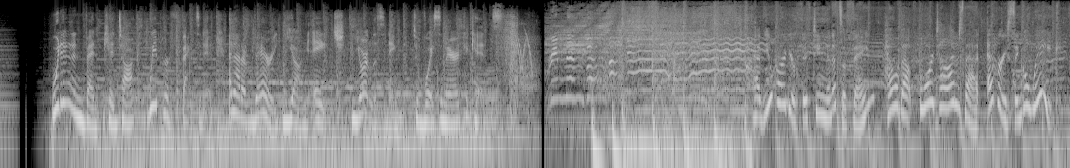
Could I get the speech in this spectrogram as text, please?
We didn't invent Kid Talk, we perfected it, and at a very young age. You're listening to Voice America Kids. Have you heard your 15 minutes of fame? How about four times that every single week?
